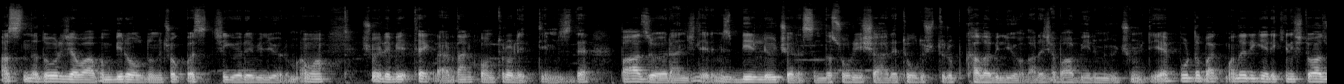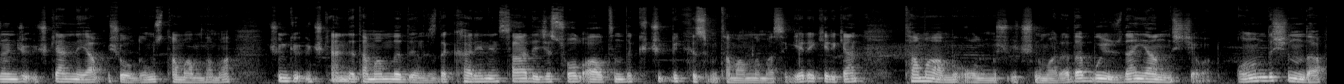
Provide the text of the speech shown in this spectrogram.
aslında doğru cevabın 1 olduğunu çok basitçe görebiliyorum. Ama şöyle bir tekrardan kontrol ettiğimizde bazı öğrencilerimiz 1 ile 3 arasında soru işareti oluşturup kalabiliyorlar. Acaba 1 mi 3 mü diye. Burada bakmaları gereken işte az önce üçgenle yapmış olduğumuz tamamlama. Çünkü üçgenle tamamladığınızda karenin sadece sol altında küçük bir kısmı tamamlaması gerekirken tamamı olmuş 3 numarada. Bu yüzden yanlış cevap. Onun dışında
